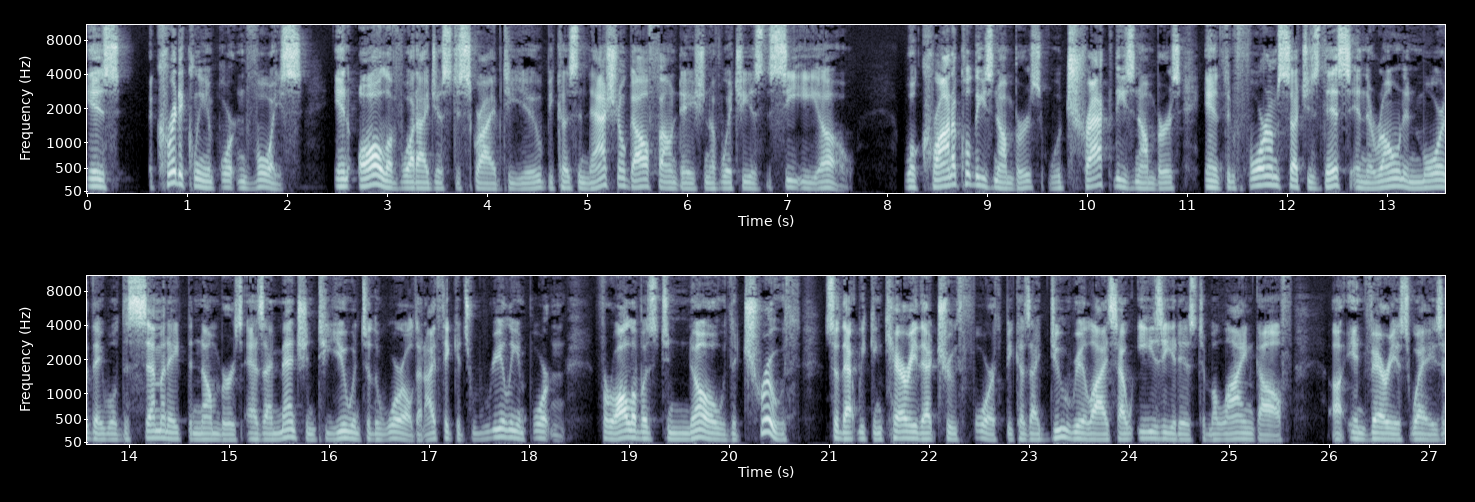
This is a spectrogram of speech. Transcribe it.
is a critically important voice in all of what I just described to you because the National Golf Foundation, of which he is the CEO, will chronicle these numbers, will track these numbers, and through forums such as this and their own and more, they will disseminate the numbers, as I mentioned, to you and to the world. And I think it's really important for all of us to know the truth so that we can carry that truth forth because I do realize how easy it is to malign golf uh, in various ways,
